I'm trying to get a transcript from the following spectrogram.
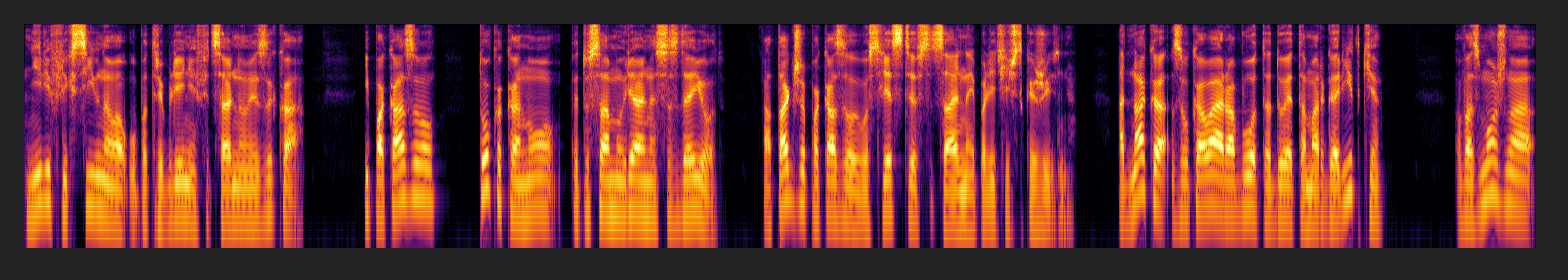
нерефлексивного употребления официального языка, и показывал то, как оно эту самую реальность создает, а также показывал его следствие в социальной и политической жизни. Однако звуковая работа дуэта «Маргаритки» возможно,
